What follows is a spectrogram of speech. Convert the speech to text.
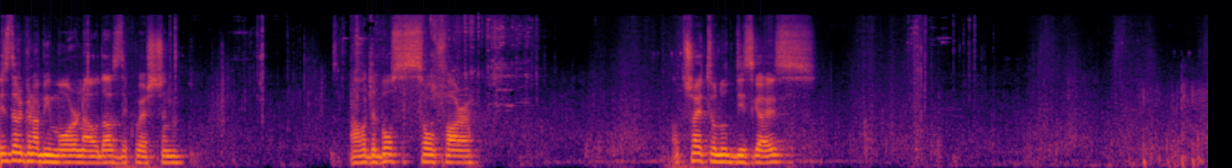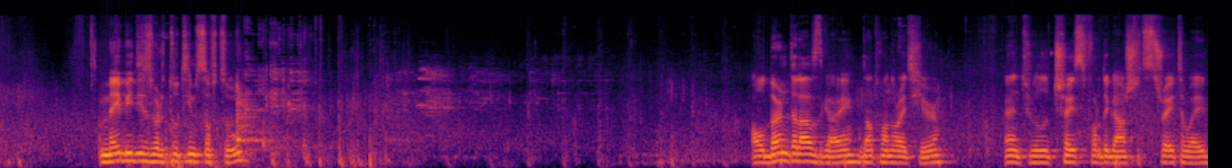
Is there gonna be more now? That's the question. Oh, the boss is so far. I'll try to loot these guys. Maybe these were two teams of two. I'll burn the last guy, that one right here. And we'll chase for the gunshot straight away.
